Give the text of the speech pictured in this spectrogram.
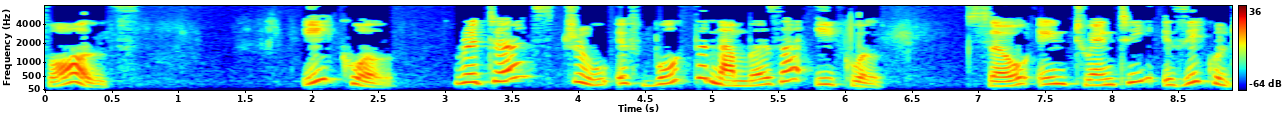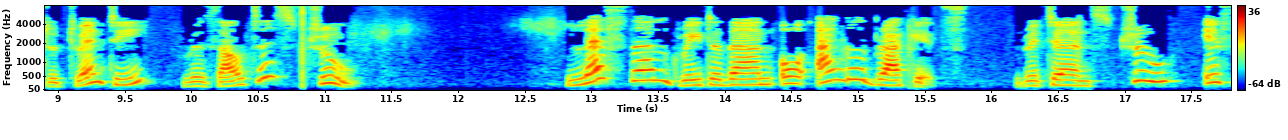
false. Equal returns true if both the numbers are equal. So in 20 is equal to 20, result is true. Less than, greater than or angle brackets returns true if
